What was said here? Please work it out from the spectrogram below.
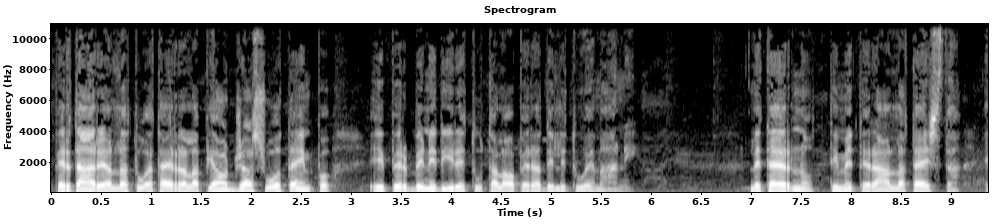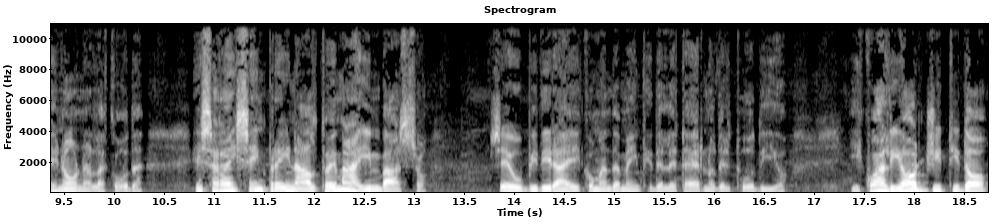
per dare alla tua terra la pioggia a suo tempo e per benedire tutta l'opera delle tue mani. L'Eterno ti metterà alla testa e non alla coda, e sarai sempre in alto e mai in basso, se ubbidirai i comandamenti dell'Eterno del tuo Dio, i quali oggi ti do,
